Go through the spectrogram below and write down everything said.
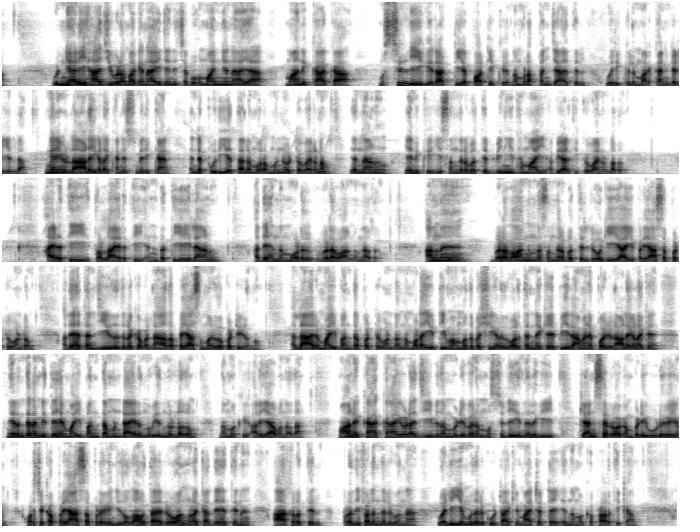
ഉണ്ണിയാലി ഹാജിയുടെ മകനായി ജനിച്ച ബഹുമാന്യനായ മാനിക്കാക്ക മുസ്ലിം ലീഗ് രാഷ്ട്രീയ പാർട്ടിക്ക് നമ്മുടെ പഞ്ചായത്തിൽ ഒരിക്കലും മറക്കാൻ കഴിയില്ല. ഇങ്ങനെയുള്ള ആളുകളെ അനുസ്മരിക്കാൻ എന്റെ പുതിയ തലമുറ മുന്നോട്ട് വരണം എന്നാണ് എനിക്ക് ഈ സന്ദർഭത്തിൽ വിനീതമായി അഭ്യർത്ഥിക്കുവാനുള്ളത്. ആയിരത്തി തൊള്ളായിരത്തി എൺപത്തി ഏഴിലാണ് അദ്ദേഹം നമ്മോട് വിട വാങ്ങുന്നത്. അന്ന് വിട വാങ്ങുന്ന സന്ദർഭത്തിൽ രോഗിയായി പ്രയാസപ്പെട്ടുകൊണ്ടും അദ്ദേഹത്തിന്റെ ജീവിതത്തിലൊക്കെ വല്ലാതെ പ്രയാസം അനുഭവപ്പെട്ടിരുന്നു. എല്ലാവരുമായി ബന്ധപ്പെട്ടുകൊണ്ടും നമ്മുടെ ഇ ടി മുഹമ്മദ് ബഷീർ അതുപോലെ തന്നെ കെ പി രാമനെ പോലുള്ള ആളുകളൊക്കെ നിരന്തരം ഇദ്ദേഹമായി ബന്ധമുണ്ടായിരുന്നു എന്നുള്ളതും നമുക്ക് അറിയാവുന്നതാണ്. മാനുക്കാക്കായുടെ ജീവിതം മുഴുവനും മുസ്ലിം ലീഗ് നൽകി ക്യാൻസർ രോഗം പിടികൂടുകയും കുറച്ചൊക്കെ പ്രയാസപ്പെടുകയും ചെയ്തു. അള്ളാഹുത്താല രോഗങ്ങളൊക്കെ അദ്ദേഹത്തിന് ആഹ്റത്തിൽ പ്രതിഫലം നൽകുന്ന വലിയ മുതൽക്കൂട്ടാക്കി മാറ്റട്ടെ എന്ന് നമുക്ക് പ്രാർത്ഥിക്കാം.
